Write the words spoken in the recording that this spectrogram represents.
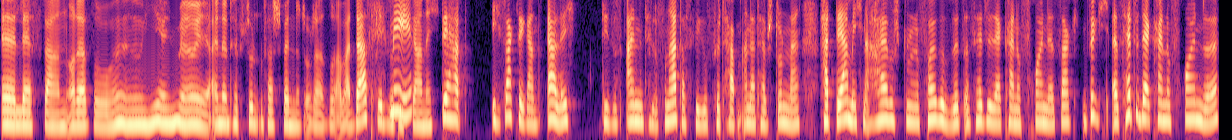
äh, lästern oder so. Hier, eineinhalb Stunden verschwendet oder so. Aber das geht wirklich nee, gar nicht. Der hat, ich sag dir ganz ehrlich, dieses eine Telefonat, das wir geführt haben, anderthalb Stunden lang, hat der mich eine halbe Stunde vollgesetzt, als hätte der keine Freunde. Es sagt wirklich, als hätte der keine Freunde,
